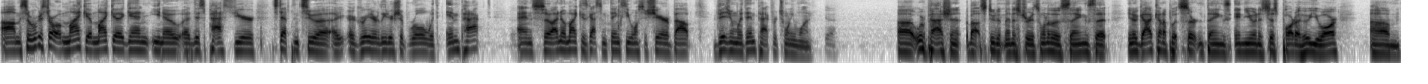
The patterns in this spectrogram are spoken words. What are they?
Um, so we're going to start with Micah. Micah, again, you know, uh, this past year stepped into a, a, greater leadership role with Impact. And so I know Mike has got some things he wants to share about Vision with Impact for 21. Yeah. Uh, we're passionate about student ministry. It's one of those things that, you know, God kind of puts certain things in you and it's just part of who you are. Um,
